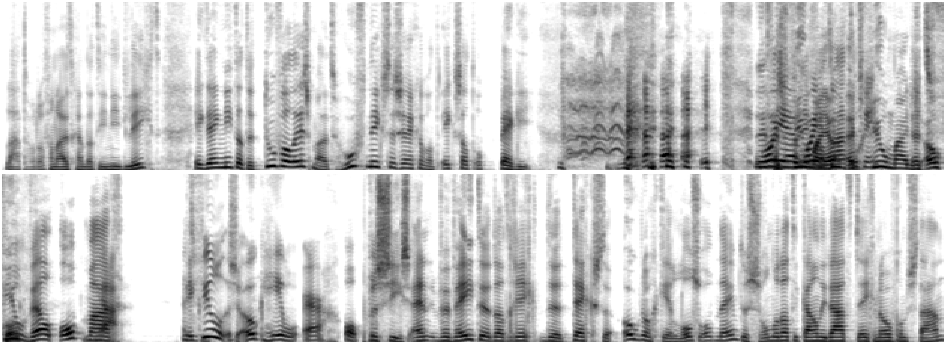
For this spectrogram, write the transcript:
Laten we ervan uitgaan dat hij niet ligt. Ik denk niet dat het toeval is, maar het hoeft niks te zeggen, want ik zat op Peggy. Het viel, mij, het viel mij dus het ook viel op. wel op, maar Ja, het ik- viel dus ook heel erg op. Precies, en we weten dat Rick de teksten ook nog een keer los opneemt. Dus zonder dat die kandidaten tegenover hem staan.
